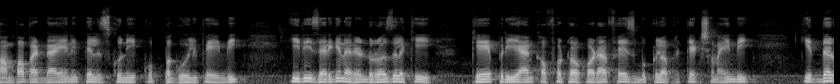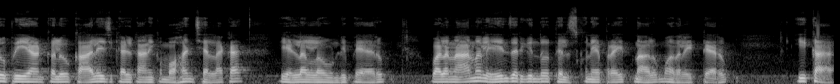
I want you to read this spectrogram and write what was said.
పంపబడ్డాయని తెలుసుకుని కుప్పగూలిపోయింది ఇది జరిగిన రెండు రోజులకి కే. ప్రియాంక ఫోటో కూడా ఫేస్బుక్లో ప్రత్యక్షమైంది. ఇద్దరు ప్రియాంకలు కాలేజీకి వెళ్ళటానికి మొహం చెల్లక ఇళ్ళల్లో ఉండిపోయారు. వాళ్ళ నాన్నలు ఏం జరిగిందో తెలుసుకునే ప్రయత్నాలు మొదలెట్టారు. ఇక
